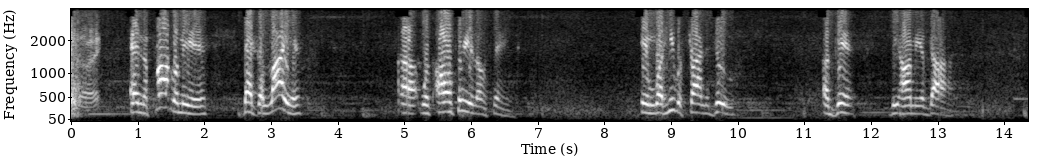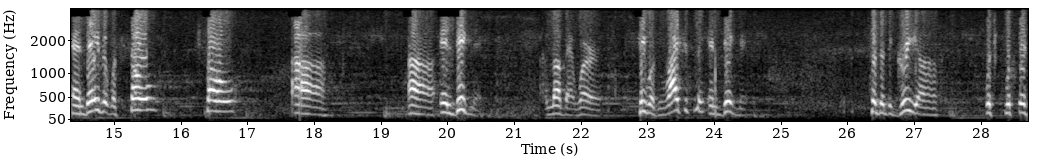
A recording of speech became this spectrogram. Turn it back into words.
All right. And the problem is that Goliath uh, was all three of those things in what he was trying to do against the army of God. And David was so, so uh, uh, indignant. I love that word. He was righteously indignant to the degree of, which, which, is,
